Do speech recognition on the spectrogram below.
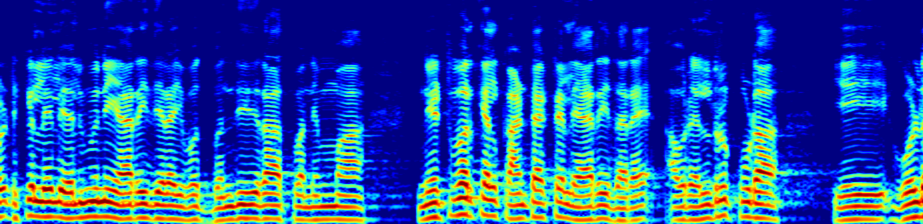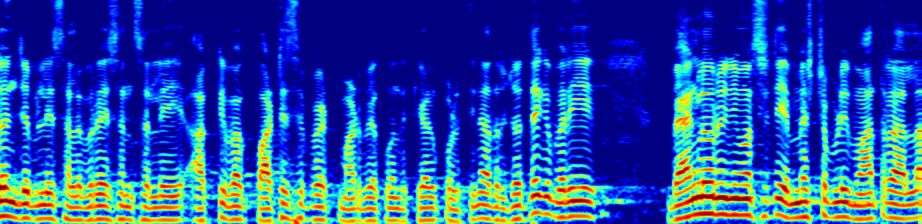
ಪರ್ಟಿಕ್ಯುಲರ್ಲಿ ಅಲ್ಯೂಮಿನಿ ಯಾರಿದ್ದೀರಾ? ಇವತ್ತು ಬಂದಿದ್ದೀರಾ? ಅಥವಾ ನಿಮ್ಮ ನೆಟ್ವರ್ಕಲ್ಲಿ ಕಾಂಟ್ಯಾಕ್ಟಲ್ಲಿ ಯಾರಿದ್ದಾರೆ? ಅವರೆಲ್ಲರೂ ಕೂಡ ಈ ಗೋಲ್ಡನ್ ಜಬ್ಲಿ ಸೆಲೆಬ್ರೇಷನ್ಸಲ್ಲಿ ಆಕ್ಟಿವ್ ಆಗಿ ಪಾರ್ಟಿಸಿಪೇಟ್ ಮಾಡಬೇಕು ಅಂತ ಕೇಳ್ಕೊಳ್ತೀನಿ. ಅದ್ರ ಜೊತೆಗೆ ಬರೀ Bangalore university M S W ಮಾತ್ರ ಅಲ್ಲ,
